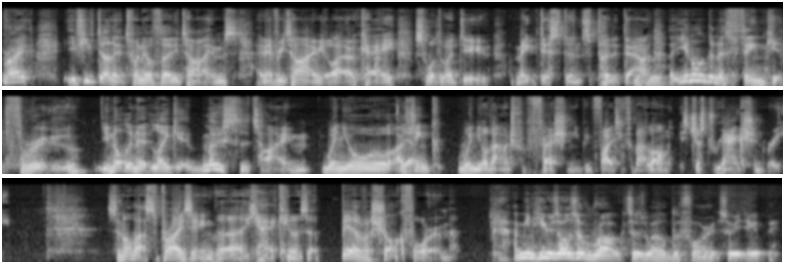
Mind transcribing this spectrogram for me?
right? If you've done it 20 or 30 times and every time you're like, okay, so what do I do? Make distance, put it down. Mm-hmm. Like, you're not going to think it through. You're not going to, like, most of the time when you're, yeah. I think when you're that much of a professional, you've been fighting for that long, it's just reactionary. So, not that surprising that, uh, yeah, it came as a bit of a shock for him. I mean, he was also rocked as well before it, so it, it,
